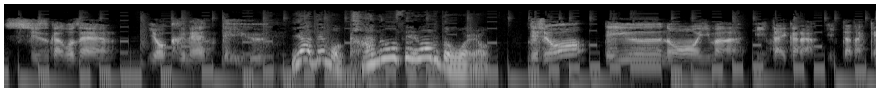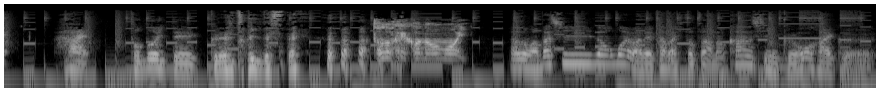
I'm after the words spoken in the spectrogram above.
静か午前、よくねっていう。いや、でも可能性はあると思うよ。でしょ？っていうのを今言いたいから言っただけ。はい。届いてくれるといいですね。届けこの思い。あの、私の思いはね、ただ一つあの、カンシンくんを早く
